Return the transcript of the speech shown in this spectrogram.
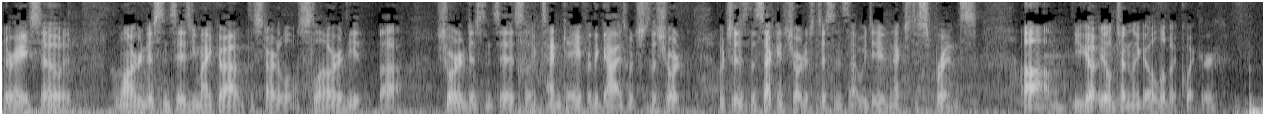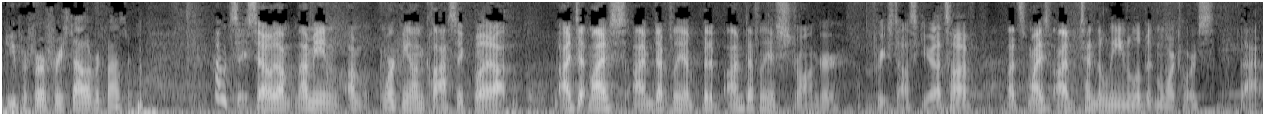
the race. So longer distances, you might go out at the start a little bit slower. The uh, shorter distances, like 10k for the guys, which is the short, which is the second shortest distance that we do next to sprints. Um, you go, you'll generally go a little bit quicker. Do you prefer freestyle over classic? I would say so. Um, I mean, I'm working on classic, but I, I de- my, I'm definitely a bit. Of, I'm definitely a stronger freestyle skier. That's how I've. That's my. I tend to lean a little bit more towards that.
